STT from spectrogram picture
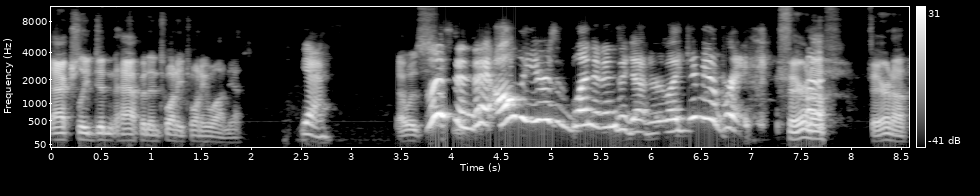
actually didn't happen in 2021. Yes, Yes. That was Listen, they all the years have blended in together. Like, give me a break. fair enough. Fair enough.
